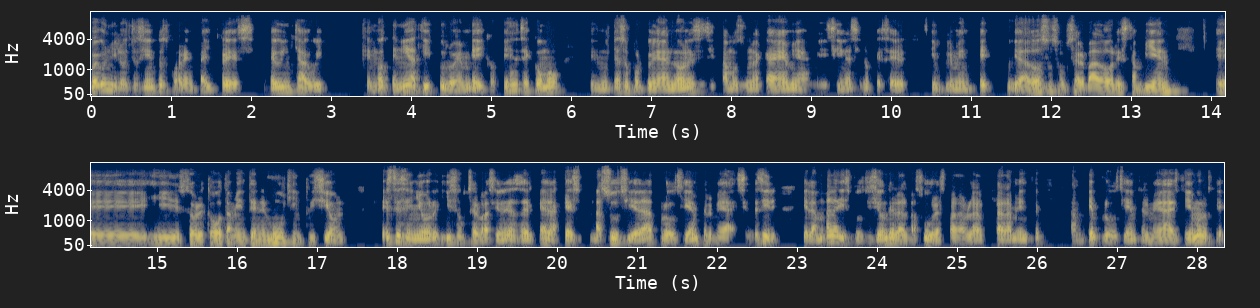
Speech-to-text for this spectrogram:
Luego, en 1843, Edwin Chadwick, que no tenía título de médico, fíjense cómo en muchas oportunidades no necesitamos una academia de medicina, sino que ser simplemente cuidadosos observadores también eh, y sobre todo también tener mucha intuición. Este señor hizo observaciones acerca de la que la suciedad producía enfermedades, es decir, que la mala disposición de las basuras, para hablar claramente, también producía enfermedades. Fijémonos que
